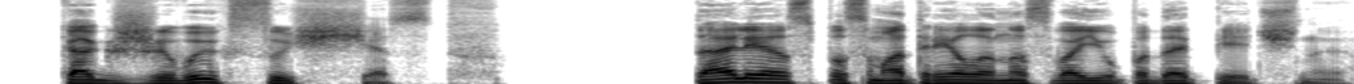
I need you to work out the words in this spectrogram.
— как живых существ. Талиас посмотрела на свою подопечную.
